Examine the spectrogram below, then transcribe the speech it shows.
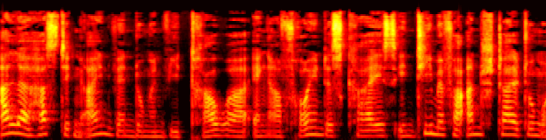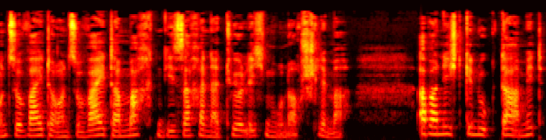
alle hastigen einwendungen wie trauer enger freundeskreis intime veranstaltung und so weiter und so weiter machten die sache natürlich nur noch schlimmer. Aber nicht genug damit.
